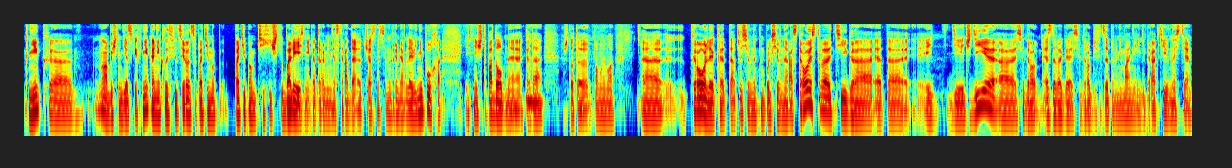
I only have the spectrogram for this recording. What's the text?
книг, э, ну, обычно детских книг, они классифицируются по, типам- по типам психических болезней, которыми они страдают. В частности, например, для Винни-Пуха есть нечто подобное, когда Мгм. что-то, по-моему, э, кролик — это обсессивно-компульсивное расстройство, тигра — это ADHD, а синдром, СДВГ, синдром дефицита внимания гиперактивности,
